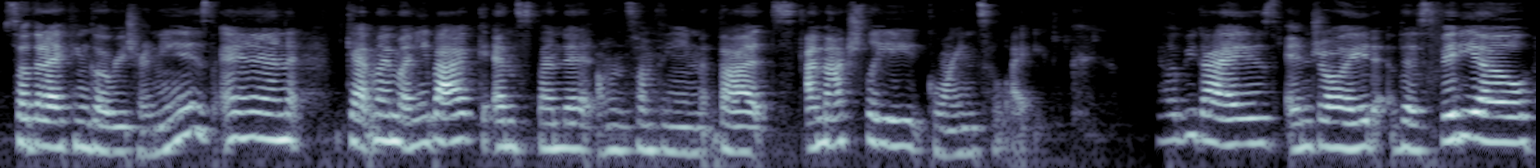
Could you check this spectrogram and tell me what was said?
so that I can go return these and get my money back and spend it on something that I'm actually going to like. I hope you guys enjoyed this video.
